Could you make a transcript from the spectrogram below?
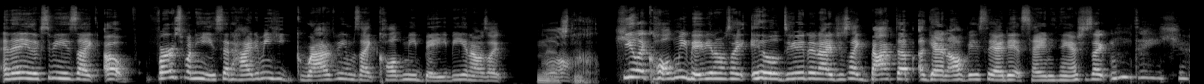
And then he looks at me, he's like, Oh, first when he said hi to me, he grabbed me and was like, called me baby, and I was like, Nasty. Ugh. He like called me baby, and I was like, "Ew, dude!" And I just like backed up again. Obviously, I didn't say anything. I was just like, mm, "Thank you."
